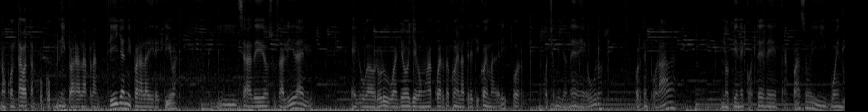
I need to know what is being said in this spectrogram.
No contaba tampoco ni para la plantilla ni para la directiva ha dado su salida. El, el jugador uruguayo llegó a un acuerdo con el Atlético de Madrid por 8 millones de euros por temporada. No tiene coste de traspaso y bueno,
